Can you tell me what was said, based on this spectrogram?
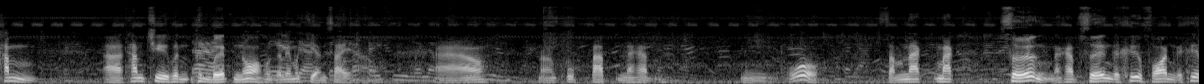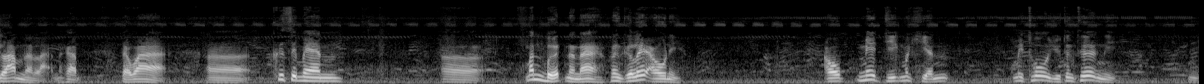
ถ้ำอ่าถ้ำชื่อเพิ่นเพิ่นเบิร์ดเนาะเพิ่นก็เลยมาเขียนใส่เอาอ้าวน้องปุ๊บปั๊บนะครับ นี่ โอ้สำนักมักเซิงนะครับเซิงก็คือฟอนก็คือล่ำนั่นแหละนะครับ แต่ว่าเอ่อคือซีแมนเอ่อ มันเบิดน่ะนะเพิ่อนก็เลยเอานี่ เอาเมจิกมาเขียนไม่โทอยู่เทิงๆนี่นี่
